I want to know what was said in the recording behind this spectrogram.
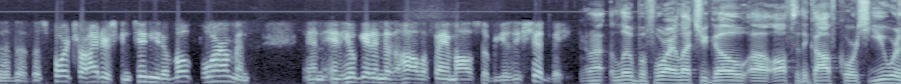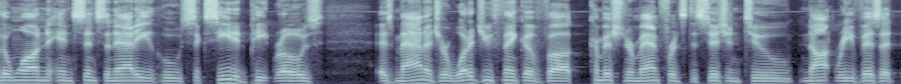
the, the the sports writers continue to vote for him and. And, and he'll get into the Hall of Fame also because he should be. Uh, Lou, before I let you go uh, off to the golf course, you were the one in Cincinnati who succeeded Pete Rose as manager. What did you think of uh, Commissioner Manfred's decision to not revisit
